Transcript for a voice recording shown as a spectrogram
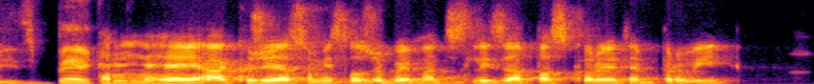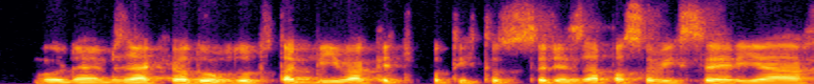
is back. Hej, hej, akože ja som myslel, že bude mať zlý zápas, skoro je ten prvý. Neviem, z nejakého dôvodu to tak býva, keď po týchto 7 zápasových sériách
